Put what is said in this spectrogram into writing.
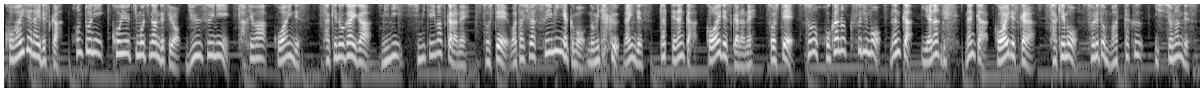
怖いじゃないですか。本当にこういう気持ちなんですよ。純粋に酒は怖いんです。酒の害が身に染みていますからね。そして私は睡眠薬も飲みたくないんです。だってなんか怖いですからね。そしてその他の薬もなんか嫌なんです。なんか怖いですから、酒もそれと全く一緒なんです。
